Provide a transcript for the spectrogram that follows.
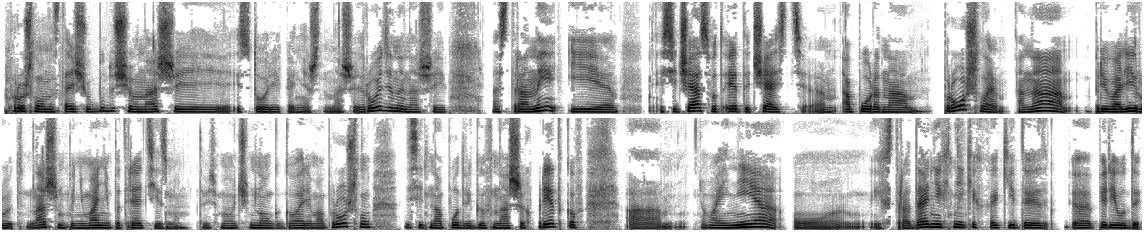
Прошлого, настоящего, будущего нашей истории, конечно, нашей родины, нашей э, страны. И сейчас вот эта часть э, опора на прошлое, она превалирует в нашем понимании патриотизма. То есть мы очень много говорим о прошлом, действительно о подвигах наших предков, о войне, о их страданиях неких какие-то э, периоды.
